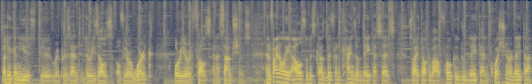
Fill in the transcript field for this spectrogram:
that you can use to represent the results of your work or your thoughts and assumptions. And finally, I also discuss different kinds of data sets. So I talk about focus group data and questionnaire data,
